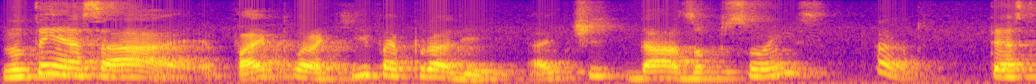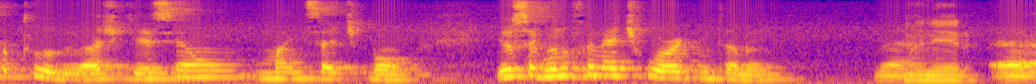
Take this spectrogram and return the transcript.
Não tem essa, ah, vai por aqui, vai por ali. A gente dá as opções, cara, testa tudo. Eu acho que esse é um mindset bom. E o segundo foi networking também. Né? Maneiro. É,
